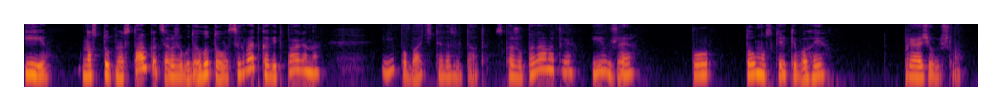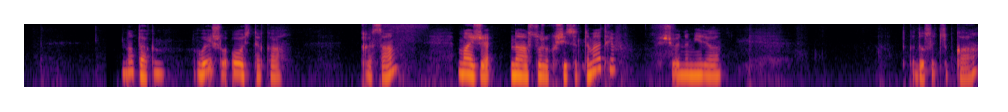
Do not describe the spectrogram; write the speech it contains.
І наступна ставка це вже буде готова серветка, відпарена. І побачите результат. Скажу параметри і вже по тому, скільки ваги пряжі вийшло. Ну так, вийшла ось така краса. Майже на 46 см, що я наміряла. Така досить цупка,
